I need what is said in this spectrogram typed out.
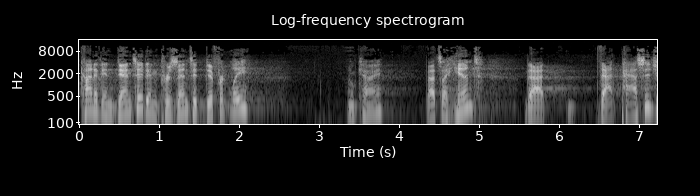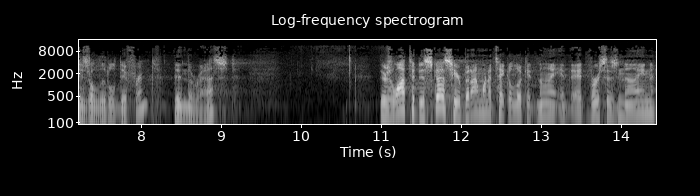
kind of indented and presented differently. Okay? That's a hint that that passage is a little different than the rest. There's a lot to discuss here, but I want to take a look at, nine, at verses 9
